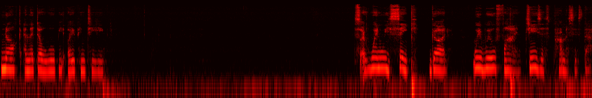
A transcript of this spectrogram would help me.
Knock and the door will be open to you. So when we seek God, we will find. Jesus promises that.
